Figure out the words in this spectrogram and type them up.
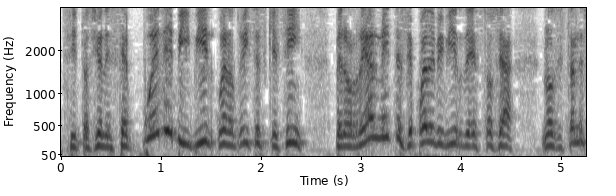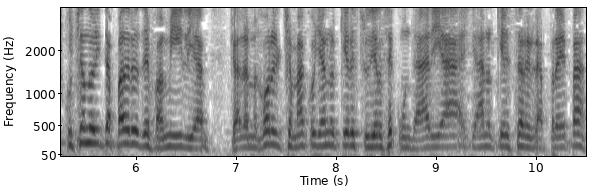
situación. Se puede vivir, bueno, tú dices que sí, pero realmente se puede vivir de esto, o sea, nos están escuchando ahorita padres de familia, que a lo mejor el chamaco ya no quiere estudiar secundaria, ya no quiere estar en la prepa.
